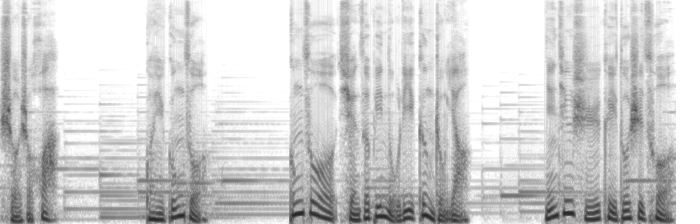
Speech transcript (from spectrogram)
说说话。关于工作，工作选择比努力更重要。年轻时可以多试错，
